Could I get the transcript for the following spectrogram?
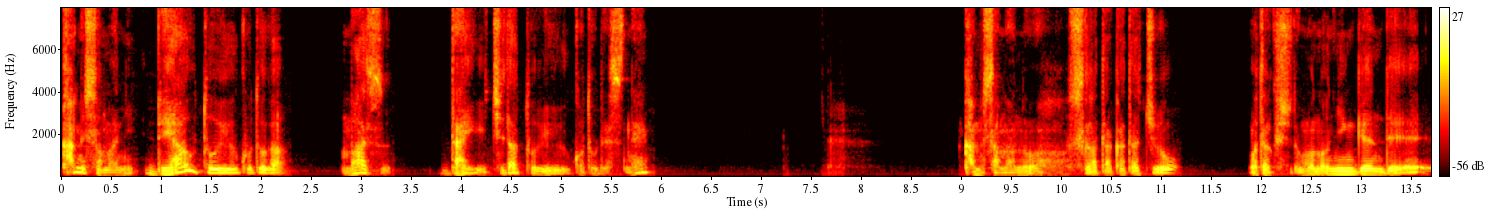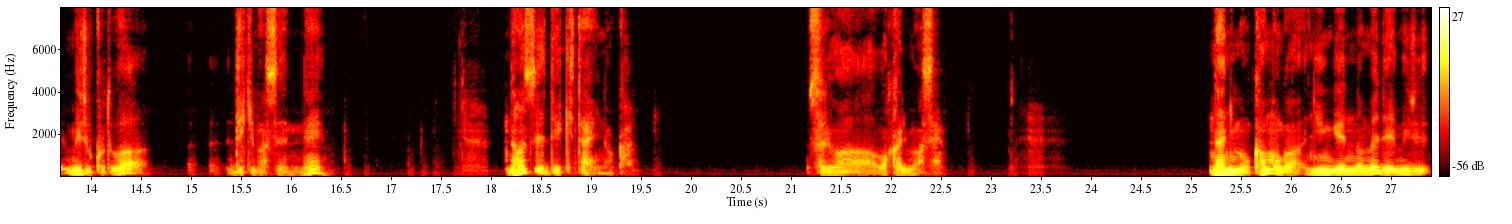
神様に出会うということがまず第一だということですね。神様の姿形を私どもの人間で見ることはできませんね。なぜできないのかそれは分かりません。何もかもが人間の目で見る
